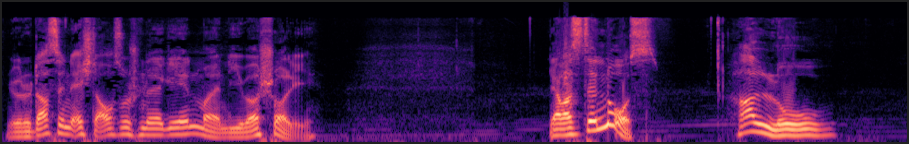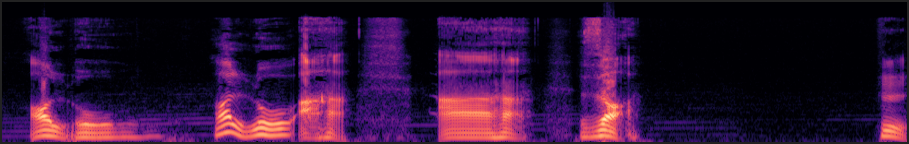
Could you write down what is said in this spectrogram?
Würde das in echt auch so schnell gehen, mein lieber Scholli? Ja, was ist denn los? Hallo. Hallo. Hallo. Aha. Aha. So. Hm.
